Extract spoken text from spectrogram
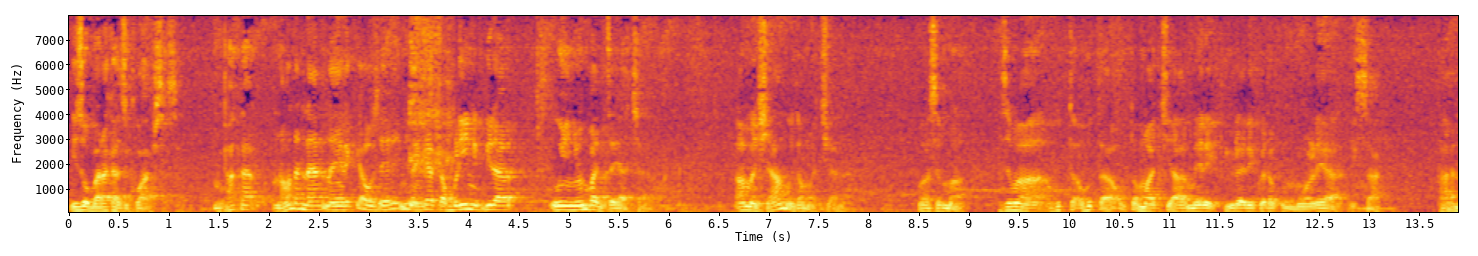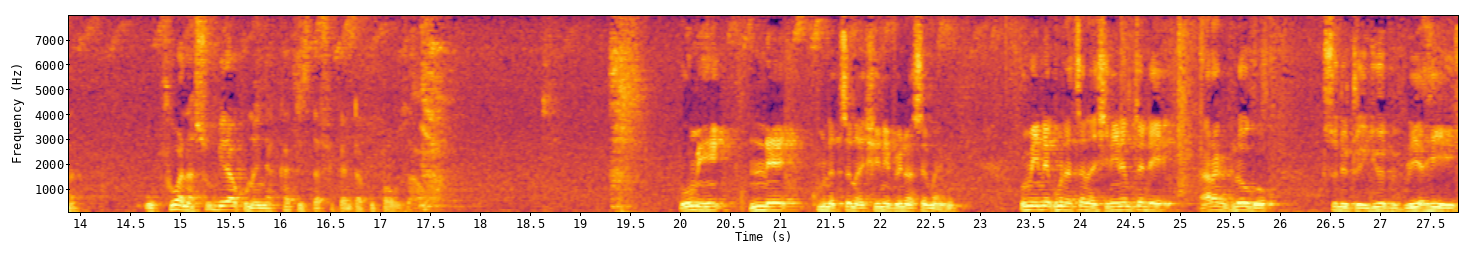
hizo baraka ziko wapi sasa? Mpaka naona na, naelekea uzeeni naelekea kaburini bila hii nyumba nitaiacha. Ama yangu itamwachana. Unasema Anasema huta huta utamwachia Amalek yule alikwenda kumuolea Isaka. Pana. Ukiwa na subira kuna nyakati zitafika nitakupa uzao. Rumi 4:19 na 20 pia nasema hivi. Rumi 4:19 na 20 mtende haraka kidogo kusudi tuijue Biblia hii.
